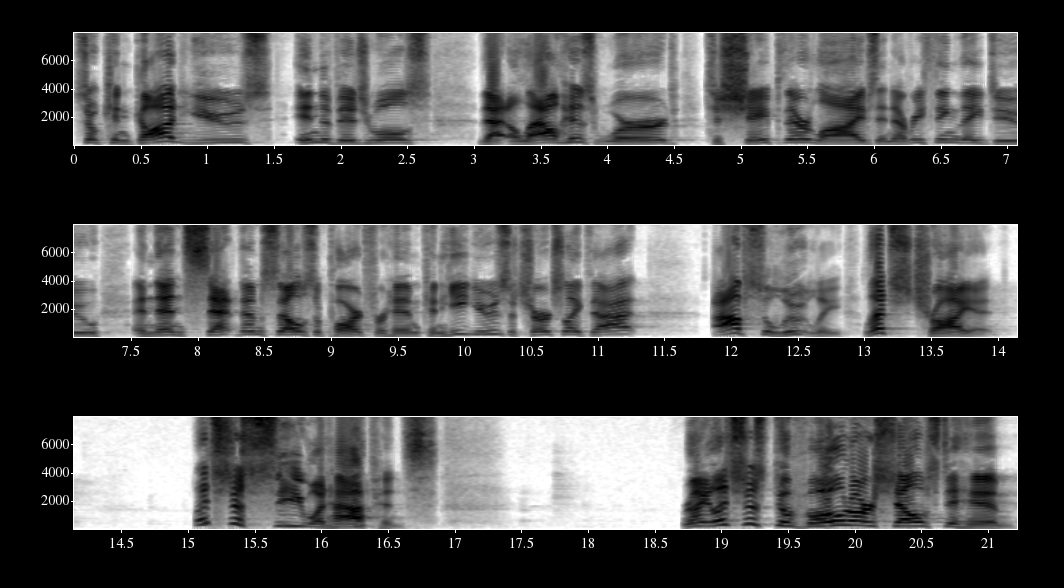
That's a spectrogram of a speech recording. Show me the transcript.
So, can God use individuals that allow His Word to shape their lives and everything they do and then set themselves apart for Him? Can He use a church like that? Absolutely. Let's try it. Let's just see what happens. Right? Let's just devote ourselves to Him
